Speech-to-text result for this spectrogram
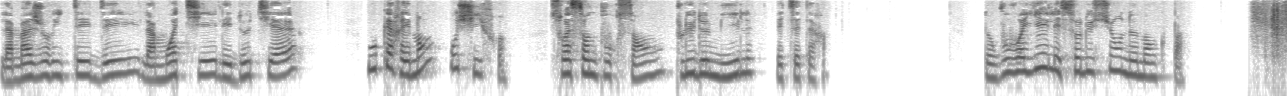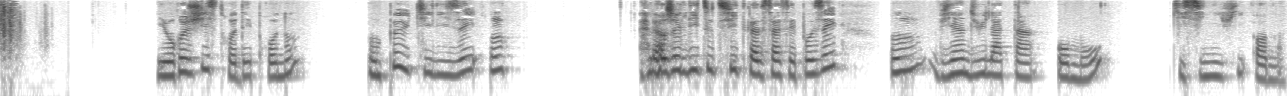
la majorité des, la moitié, les deux tiers, ou carrément aux chiffres, 60%, plus de 1000, etc. Donc vous voyez, les solutions ne manquent pas. Et au registre des pronoms, on peut utiliser on. Alors je le dis tout de suite comme ça c'est posé. On vient du latin homo, qui signifie homme.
